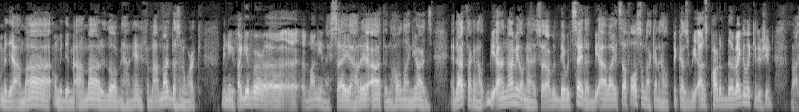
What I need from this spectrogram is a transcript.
Umide amar, umide ma'amar lo mehane. And if a ma'amar doesn't work, Meaning, if I give her money and I say Hare'at and the whole nine yards, and that's not going to help. So would, they would say that Bi'a by itself also not going to help because Bi'a is part of the regular Kiddushin. They'll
